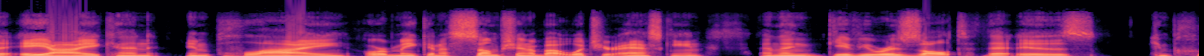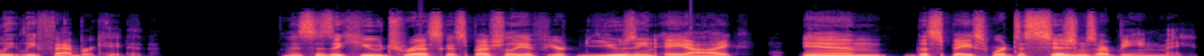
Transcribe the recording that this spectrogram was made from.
the AI can imply or make an assumption about what you're asking and then give you a result that is completely fabricated. This is a huge risk, especially if you're using AI in the space where decisions are being made.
